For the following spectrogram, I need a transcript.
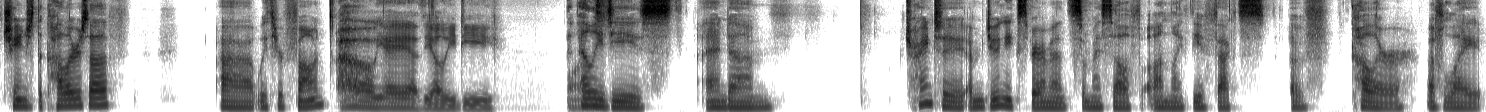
change the colors of uh, with your phone. Oh yeah, yeah, the LED. The ones. LEDs and um trying to I'm doing experiments on myself on like the effects of color of light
